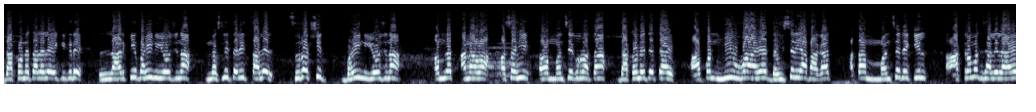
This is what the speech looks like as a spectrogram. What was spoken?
दाखवण्यात आलेला एकीकडे लाडकी बहीण योजना नसली तरी चालेल सुरक्षित बहीण योजना अंमलात आणावा असंही मनसेकडून आता दाखवण्यात येत आहे. आपण मी उभा आहे दहिसर या भागात. आता मनसे देखील आक्रमक झालेला आहे.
